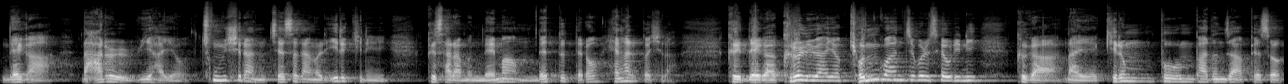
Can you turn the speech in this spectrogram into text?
내가 나를 위하여 충실한 제사장을 일으키니 그 사람은 내 마음 내 뜻대로 행할 것이라. 그 내가 그를 위하여 견고한 집을 세우리니 그가 나의 기름 부음 받은 자 앞에서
